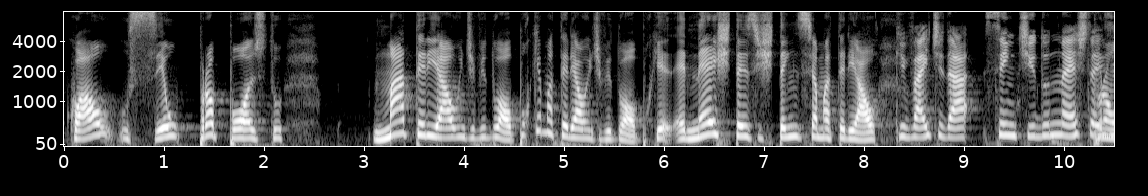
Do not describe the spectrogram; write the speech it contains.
qual o seu propósito material individual. Por que material individual? Porque é nesta existência material Que vai te dar sentido nesta pronto,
